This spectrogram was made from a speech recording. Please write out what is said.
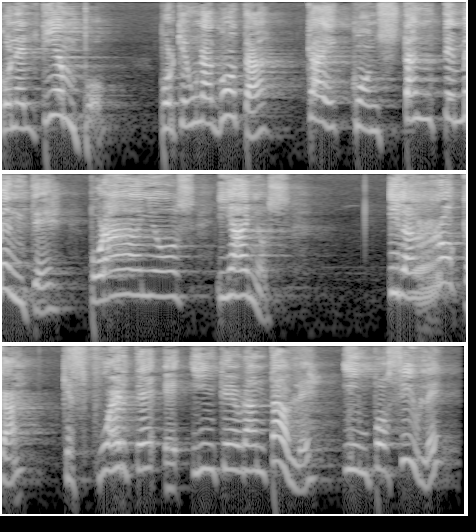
con el tiempo porque una gota cae constantemente por años y años. Y la roca, que es fuerte e inquebrantable, imposible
